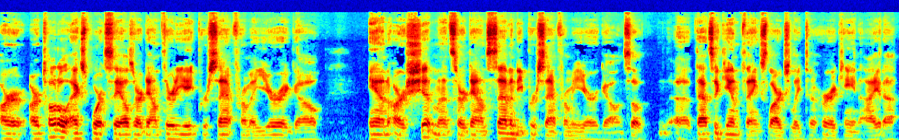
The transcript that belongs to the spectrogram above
our, our total export sales are down 38% from a year ago, and our shipments are down 70% from a year ago. And so uh, that's again thanks largely to Hurricane Ida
